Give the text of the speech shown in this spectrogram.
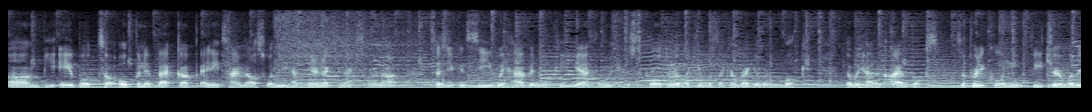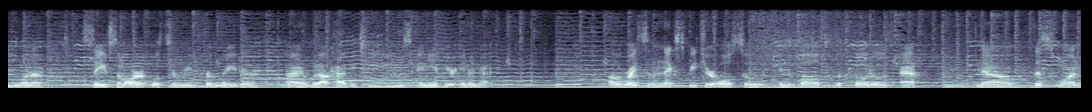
um, be able to open it back up anytime else, whether you have internet connection or not. So as you can see, we have it in a PDF, and we can just scroll through it like it was like a regular book that we had in iBooks. It's a pretty cool, neat feature, whether you want to save some articles to read for later, and without having to use any of your internet. Alright, so the next feature also involves the Photos app. Now, this one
